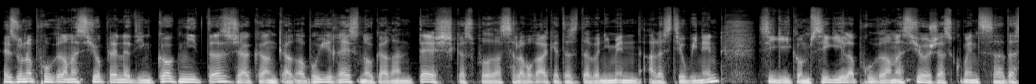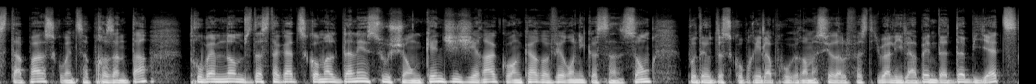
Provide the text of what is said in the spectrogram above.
És una programació plena d'incògnites, ja que encara avui res no garanteix que es podrà celebrar aquest esdeveniment a l'estiu vinent. Sigui com sigui, la programació ja es comença a destapar, es comença a presentar. Trobem noms destacats com el Daniel Souchon, Kenji Girac o encara Verónica Sanson. Podeu descobrir la programació programació del festival i la venda de bitllets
